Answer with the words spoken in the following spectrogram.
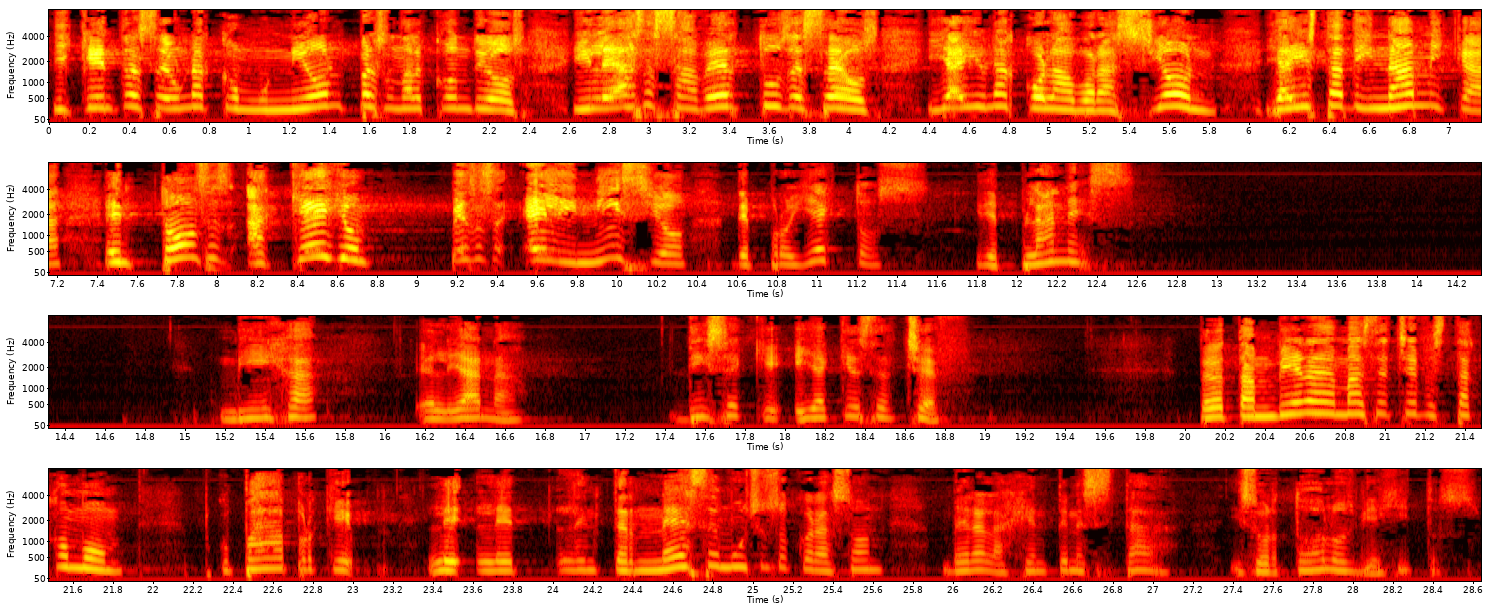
y que entras en una comunión personal con Dios y le haces saber tus deseos y hay una colaboración y hay esta dinámica, entonces aquello empieza el inicio de proyectos y de planes. Mi hija Eliana dice que ella quiere ser chef pero también además el chef está como preocupada porque le, le, enternece mucho su corazón ver a la gente necesitada y sobre todo a los viejitos.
